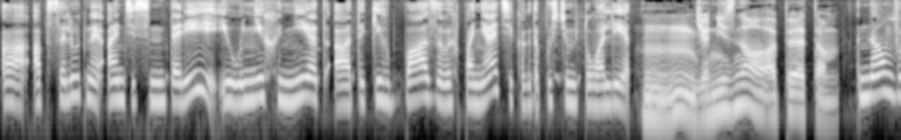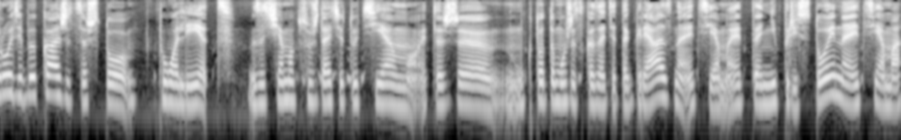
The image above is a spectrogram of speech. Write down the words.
а, абсолютной антисанитарии, и у них нет а, таких базовых понятий, как, допустим, туалет. Mm-hmm, я не знал об этом. Нам вроде бы кажется, что туалет. Зачем обсуждать эту тему? Это же кто-то может сказать, это грязная тема, это непристойная тема.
